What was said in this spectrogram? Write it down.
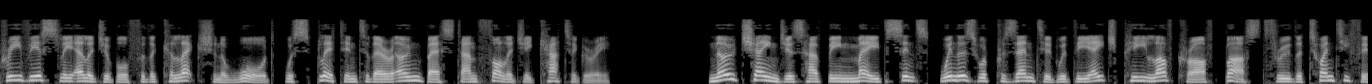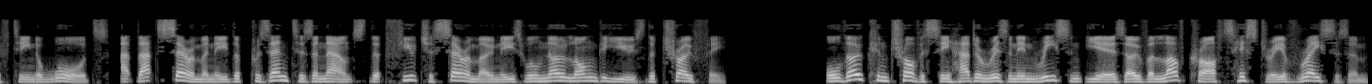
previously eligible for the Collection Award, were split into their own Best Anthology category. No changes have been made since. Winners were presented with the H. P. Lovecraft bust through the 2015 awards. At that ceremony, the presenters announced that future ceremonies will no longer use the trophy. Although controversy had arisen in recent years over Lovecraft's history of racism,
